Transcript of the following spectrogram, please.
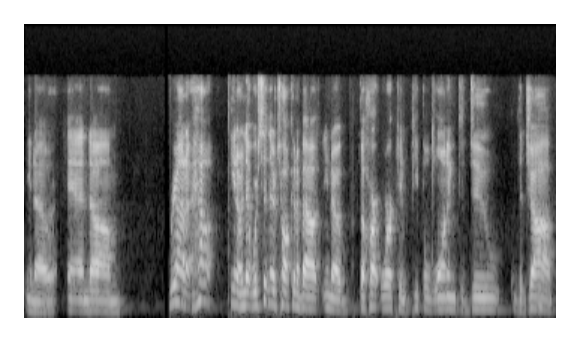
you know. Right. And um, Brianna, how you know we're sitting there talking about you know the hard work and people wanting to do the job.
